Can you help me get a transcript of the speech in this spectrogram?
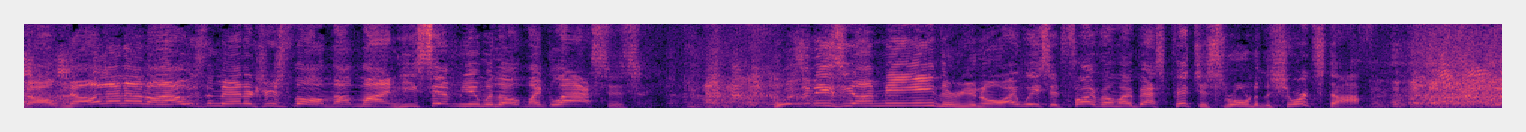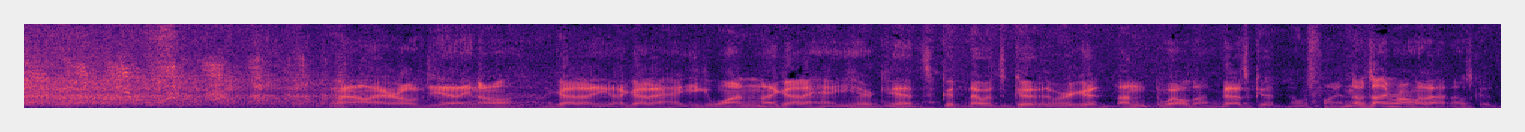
no, no, no, no, no. That was the manager's fault, not mine. He sent me in without my glasses. Wasn't easy on me either, you know. I wasted five of my best pitches thrown to the shortstop. Well, Harold, yeah, you know, I gotta, I gotta, you won. I gotta, yeah, it's good. That was good. Very good. Well done. That's good. That was fine. There was nothing wrong with that. That was good.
